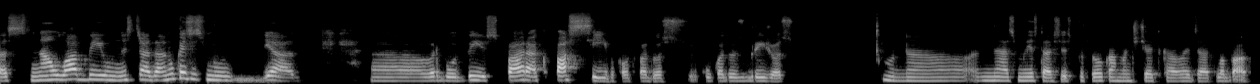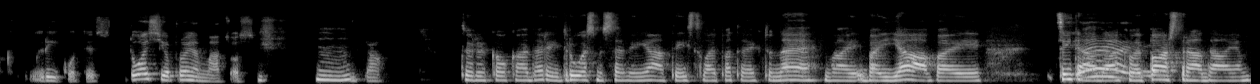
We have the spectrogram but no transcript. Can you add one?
tas nav labi un nestrādā. Nu, es esmu, jā, uh, varbūt bijusi pārāk pasīva kaut kādos, kaut kādos brīžos. Un uh, neesmu iestājusies par to, kā man šķiet, kā vajadzētu labāk rīkoties. To es joprojām mācos. Mm. Tā. Tur ir kaut kāda arī drosme sevī jātīst, lai pateiktu nē, vai, vai jā, vai citādāk, jā, jā, jā, vai pārstrādājam.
